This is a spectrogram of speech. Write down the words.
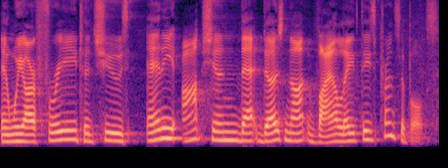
And we are free to choose any option that does not violate these principles.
